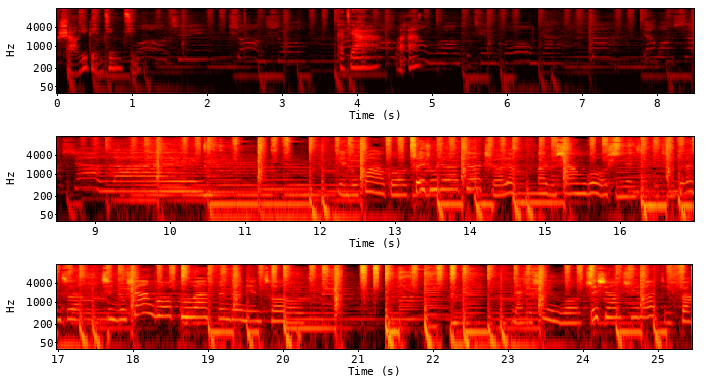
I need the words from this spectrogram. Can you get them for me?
少一点荆棘。大家晚安。眼中划过追逐着的车流，耳中响过时间在不停奔走，心中闪过不安分的念头。那就是我最想去的地方，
